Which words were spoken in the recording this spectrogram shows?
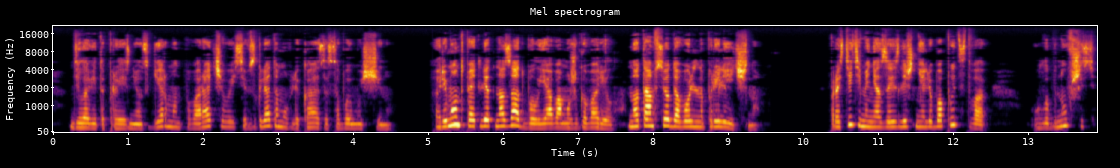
– деловито произнес Герман, поворачиваясь и взглядом увлекая за собой мужчину. «Ремонт пять лет назад был, я вам уже говорил, но там все довольно прилично. Простите меня за излишнее любопытство», – улыбнувшись,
